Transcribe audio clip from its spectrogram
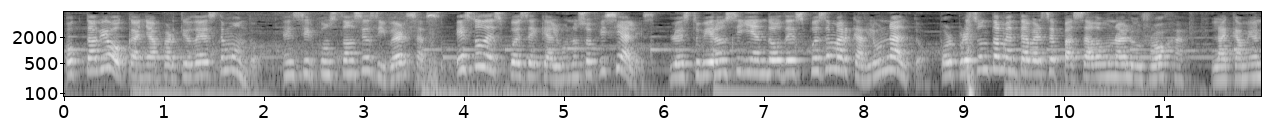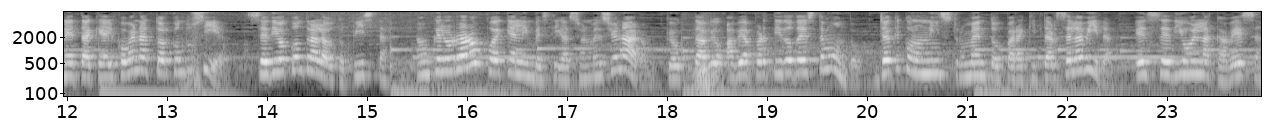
Octavio Ocaña partió de este mundo, en circunstancias diversas. Esto después de que algunos oficiales lo estuvieron siguiendo después de marcarle un alto, por presuntamente haberse pasado una luz roja. La camioneta que el joven actor conducía se dio contra la autopista, aunque lo raro fue que en la investigación mencionaron que Octavio había partido de este mundo, ya que con un instrumento para quitarse la vida, él se dio en la cabeza.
